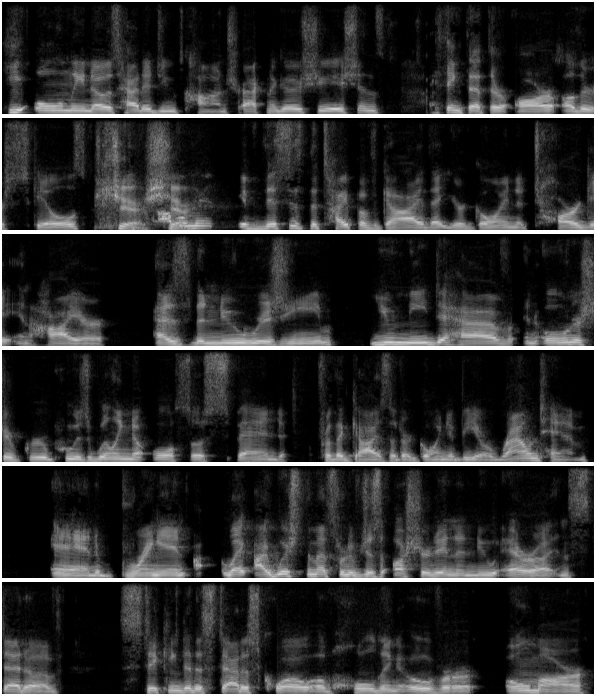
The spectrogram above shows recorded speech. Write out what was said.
he only knows how to do contract negotiations. I think that there are other skills. Sure, sure. if this is the type of guy that you're going to target and hire as the new regime, you need to have an ownership group who is willing to also spend for the guys that are going to be around him and bring in like I wish the Mets would have just ushered in a new era instead of sticking to the status quo of holding over Omar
